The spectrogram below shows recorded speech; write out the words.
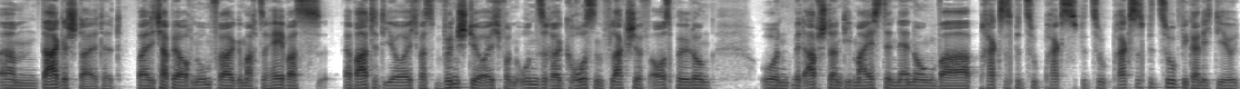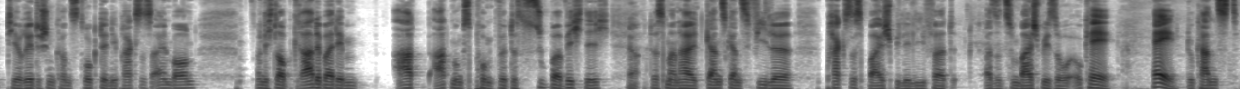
ähm, dargestaltet. Weil ich habe ja auch eine Umfrage gemacht, so hey, was erwartet ihr euch, was wünscht ihr euch von unserer großen Flaggschiff-Ausbildung? Und mit Abstand die meiste Nennung war Praxisbezug, Praxisbezug, Praxisbezug. Wie kann ich die theoretischen Konstrukte in die Praxis einbauen? Und ich glaube, gerade bei dem At Atmungspunkt wird es super wichtig, Ja. dass man halt ganz, ganz viele Praxisbeispiele liefert. Also zum Beispiel so, okay, hey, du kannst,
